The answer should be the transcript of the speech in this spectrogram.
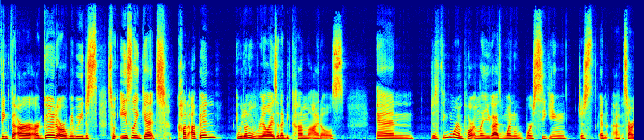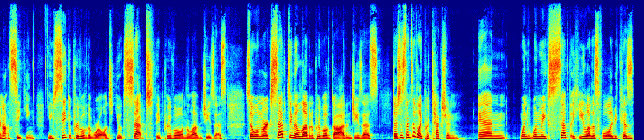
think that are are good or maybe we just so easily get caught up in and we don't even realize that they become idols. And just think more importantly you guys when we're seeking just and uh, sorry not seeking. You seek approval of the world. You accept the approval and the love of jesus. So when we're accepting the love and approval of god and jesus there's a sense of like protection. And when when we accept that he loves us fully because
